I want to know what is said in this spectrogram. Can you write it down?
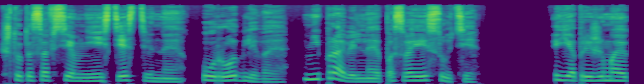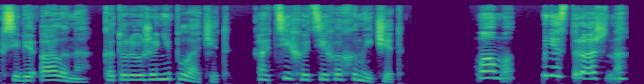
Что-то совсем неестественное, уродливое, неправильное по своей сути. Я прижимаю к себе Алана, который уже не плачет, а тихо-тихо хнычет. «Мама, мне страшно!»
